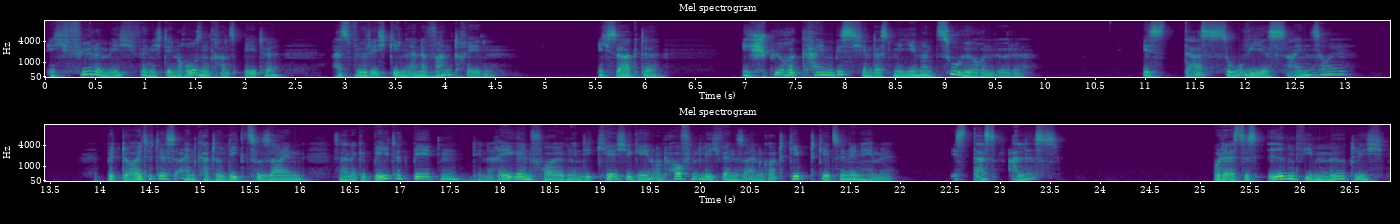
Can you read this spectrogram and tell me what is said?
Ich fühle mich, wenn ich den Rosenkranz bete, als würde ich gegen eine Wand reden. Ich sagte, ich spüre kein bisschen, dass mir jemand zuhören würde. Ist das so, wie es sein soll? Bedeutet es, ein Katholik zu sein, seine Gebete beten, den Regeln folgen, in die Kirche gehen und hoffentlich, wenn es einen Gott gibt, geht's in den Himmel? Ist das alles? Oder ist es irgendwie möglich,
